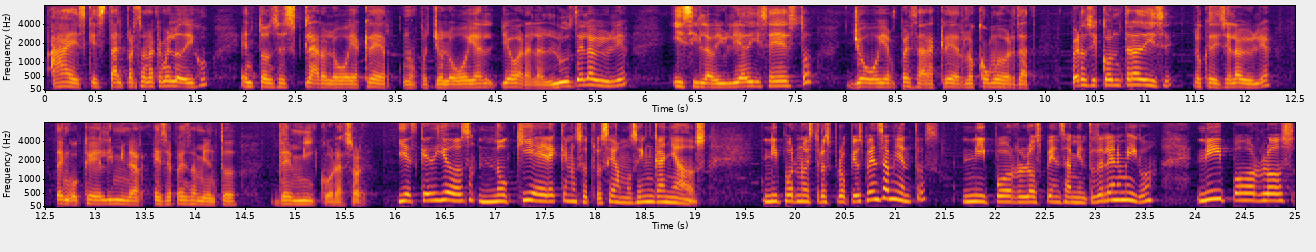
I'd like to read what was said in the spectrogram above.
ah, es que es tal persona que me lo dijo, entonces claro, lo voy a creer. No, pues yo lo voy a llevar a la luz de la Biblia y si la Biblia dice esto, yo voy a empezar a creerlo como verdad. Pero si contradice lo que dice la Biblia, tengo que eliminar ese pensamiento de mi corazón. Y es que Dios no quiere que nosotros seamos engañados ni por nuestros propios pensamientos, ni por los pensamientos del enemigo, ni por los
